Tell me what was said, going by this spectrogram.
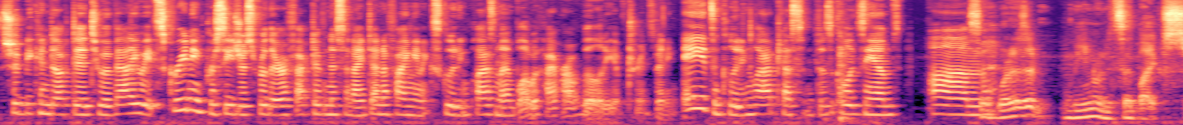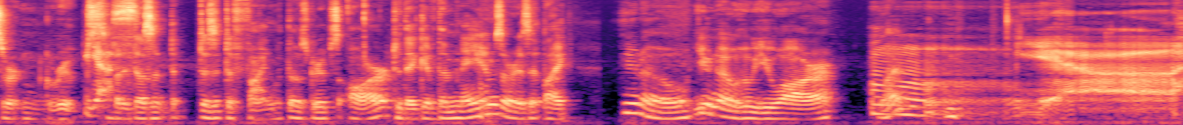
should be conducted to evaluate screening procedures for their effectiveness in identifying and excluding plasma and blood with high probability of transmitting AIDS, including lab tests and physical exams. Um, So what does it mean when it said like certain groups? Yes. But it doesn't does it define what those groups are? Do they give them names or is it like you know, you know who you are? What? Mm, yeah,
